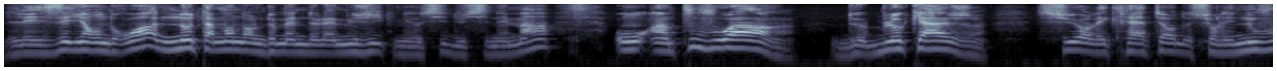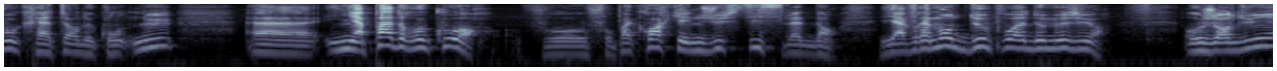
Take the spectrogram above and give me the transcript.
les ayants droit, notamment dans le domaine de la musique, mais aussi du cinéma, ont un pouvoir de blocage sur les créateurs, de, sur les nouveaux créateurs de contenu. Euh, il n'y a pas de recours. Faut, faut pas croire qu'il y a une justice là-dedans. Il y a vraiment deux poids deux mesures. Aujourd'hui,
